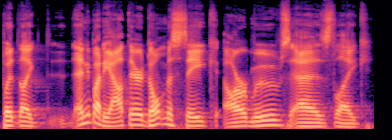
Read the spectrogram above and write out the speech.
but like anybody out there, don't mistake our moves as like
